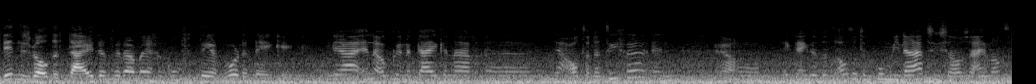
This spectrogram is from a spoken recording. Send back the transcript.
dit is wel de tijd dat we daarmee geconfronteerd worden, denk ik. Ja, en ook kunnen kijken naar eh, ja, alternatieven. En Ja. eh, ik denk dat het altijd een combinatie zal zijn. Want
